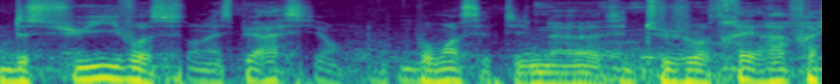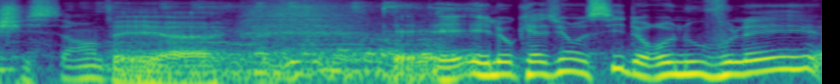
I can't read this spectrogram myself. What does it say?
de suivre son inspiration. Pour moi, c'est toujours très rafraîchissant et, euh, et, l'occasion aussi de renouveler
